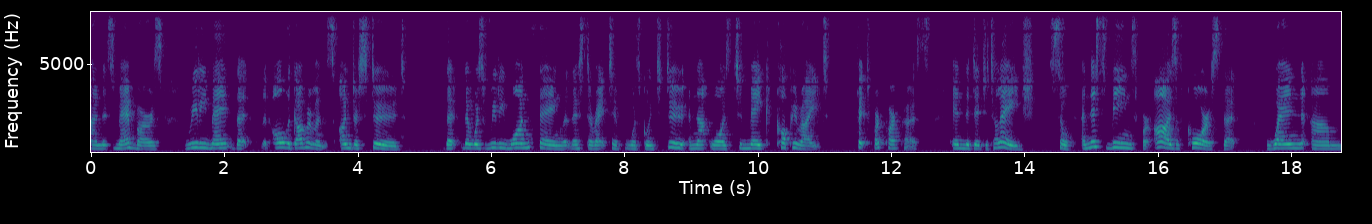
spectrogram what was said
and its members, really meant that that all the governments understood that there was really one thing that this directive was going to do, and that was to make copyright fit for purpose in the digital age. So, and this means for us, of course, that when um,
